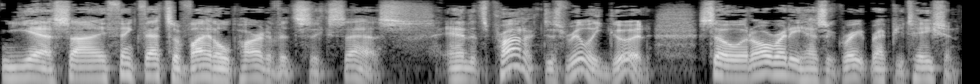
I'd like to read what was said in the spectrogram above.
Yes, I think that's a vital part of its success. And its product is really good, so it already has a great reputation.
